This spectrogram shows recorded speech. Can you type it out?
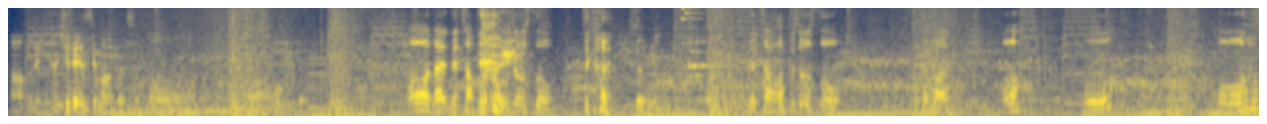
아 그래? 현실에서 만 거였어? 어. 어... 어, 나 내 차 부서졌어. 잠깐? 내차안 부서졌어. 잠깐만. 어, 어, 어,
